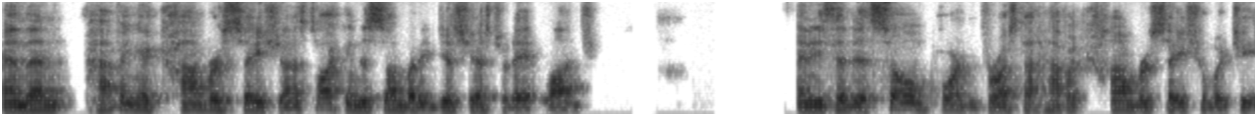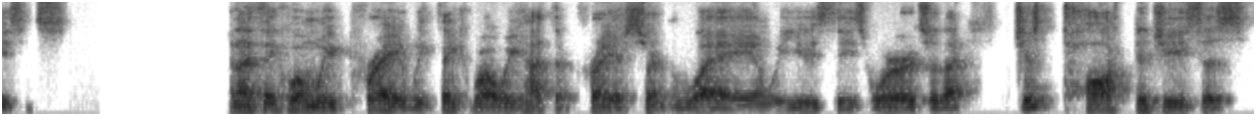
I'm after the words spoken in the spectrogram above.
and then having a conversation. I was talking to somebody just yesterday at lunch, and he said it's so important for us to have a conversation with Jesus. And I think when we pray, we think, well, we have to pray a certain way and we use these words or that. Just talk to Jesus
